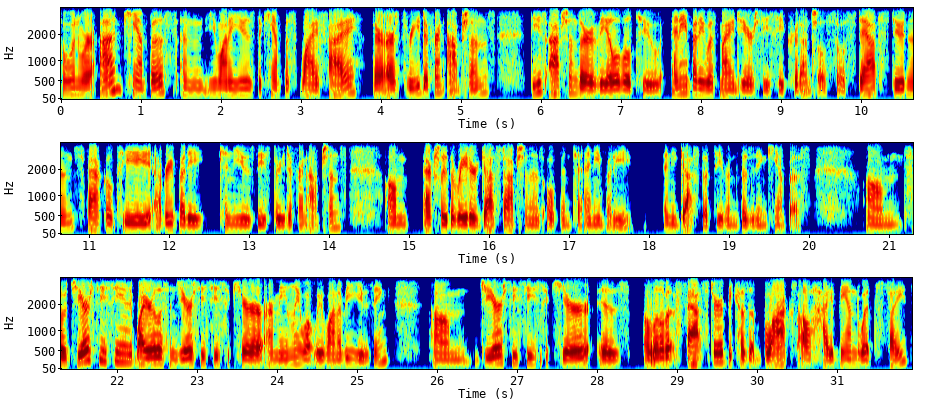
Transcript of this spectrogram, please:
So when we're on campus and you want to use the campus Wi-Fi, there are three different options. These options are available to anybody with MyGRCC credentials. So staff, students, faculty, everybody can use these three different options. Um, actually, the Raider guest option is open to anybody, any guest that's even visiting campus. Um, so GRCC Wireless and GRCC Secure are mainly what we want to be using. Um, GRCC Secure is a little bit faster because it blocks all high bandwidth sites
